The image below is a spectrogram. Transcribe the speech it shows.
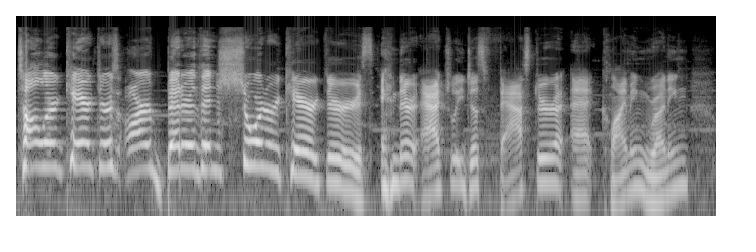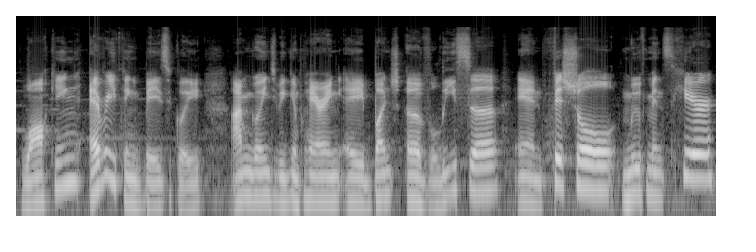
taller characters are better than shorter characters. And they're actually just faster at climbing, running, walking, everything basically. I'm going to be comparing a bunch of Lisa and Fischl movements here.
